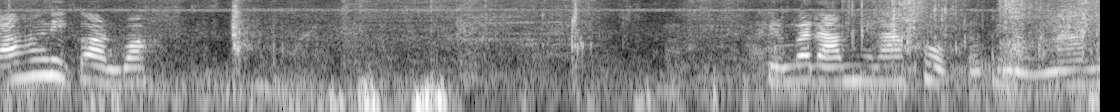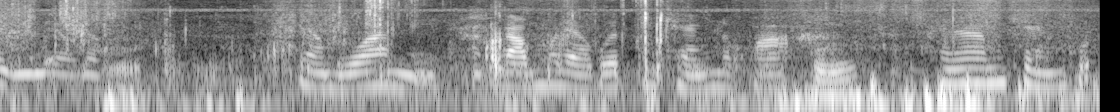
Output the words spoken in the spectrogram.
ดำ ข้างนี้ก่อนบ่ขึ้นมาดำอยู่หน้าโคกแล้วพี่น้องหน้าหนึ่งแล้วแล้วอย่างว่านนี่หักดำมาแล้วเบิดมันแข็งแล้วป้าให้น้ำแข็งพุด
